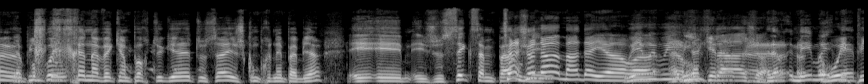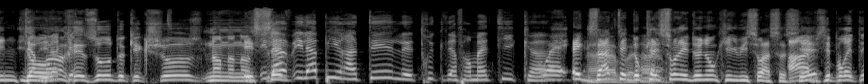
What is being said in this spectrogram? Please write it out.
euh, pourquoi il traîne avec un portugais, tout ça, et je comprenais pas bien. Et, et, et je sais que ça me C'est parle. un jeune mais- homme hein, d'ailleurs. Oui, Euh, oui, oui. alors, Il a quel âge Alors, mais- mais- Rui mais- Pinto. Il y a pas un réseau de quelque chose Non, non, non. Et c'est- Il a, il a piraté les trucs d'informatique. hein. Exact. Ah, et donc voilà. quels sont les deux noms qui lui sont associés Ah, c'est pour être,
